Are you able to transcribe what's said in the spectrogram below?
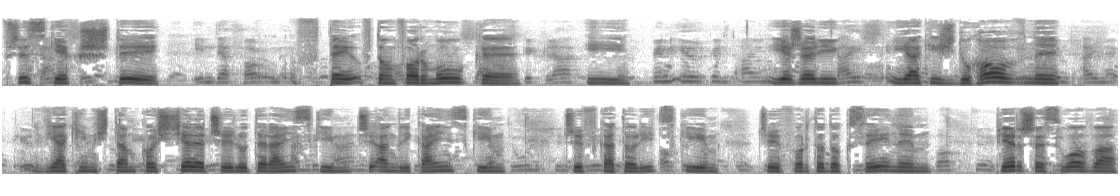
wszystkie chrzty w, tej, w tą formułkę i jeżeli jakiś duchowny w jakimś tam kościele, czy luterańskim, czy anglikańskim, czy w katolickim, czy w ortodoksyjnym, pierwsze słowa,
